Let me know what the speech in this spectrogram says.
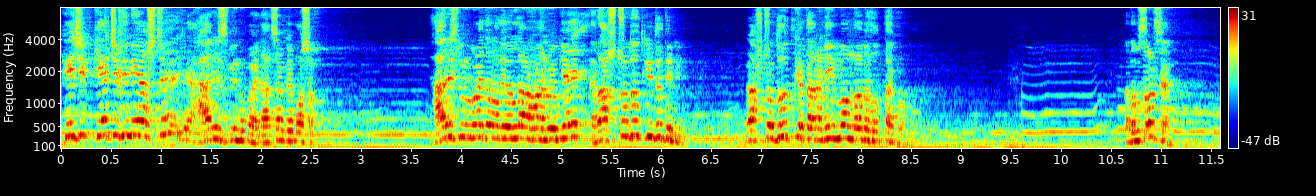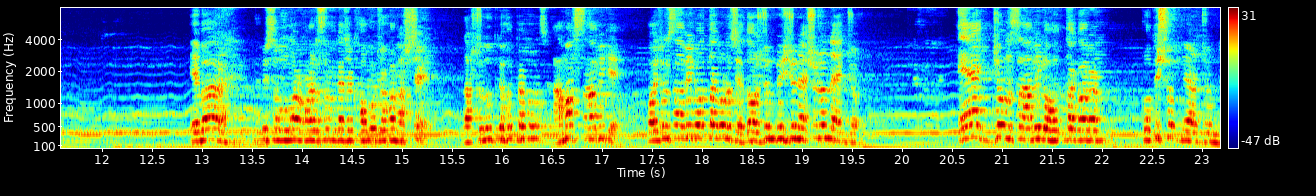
কে চিঠি নিয়ে আসছে? যে হারিস বিন আচ্ছা বসাও। হারিস বিন রাষ্ট্রদূত কিন্তু তিনি। রাষ্ট্রদূতকে তারা নির্মমভাবে হত্যা করল। কথা বুঝতে পারছেন? এবার নবী সাল্লাল্লাহু আলাইহি কাছে খবর যখন আসছে রাষ্ট্রদূতকে হত্যা করেছে? আমার সাহাবীকে? কয়জন সাহাবীকে হত্যা করেছে? দশজন বিশ জন একশো জন একজন? একজন সাহাবীকে হত্যা করার প্রতিশোধ নেওয়ার জন্য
